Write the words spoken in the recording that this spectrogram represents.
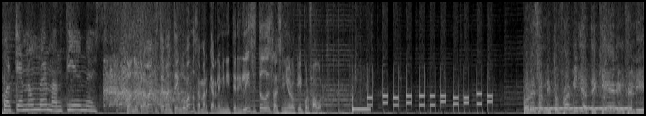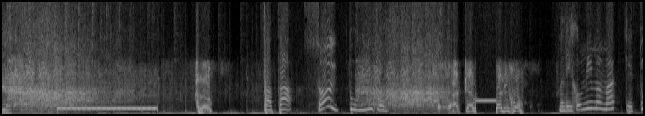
¿Por qué no me mantienes? Cuando trabajes te mantengo. Vamos a marcarle, Mini Terry. Le dices todo eso al señor, ¿ok? Por favor. Por eso ni tu familia te quiere, infeliz. ¿Aló? Papá, soy tu hijo. Ah, cabrón, ¿cuál hijo? Me dijo mi mamá que tú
